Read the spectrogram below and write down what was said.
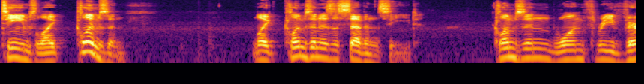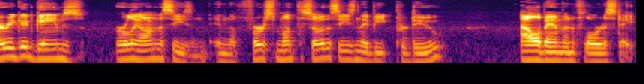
teams like Clemson like Clemson is a seven seed. Clemson won three very good games early on in the season. In the first month or so of the season, they beat Purdue, Alabama, and Florida State.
